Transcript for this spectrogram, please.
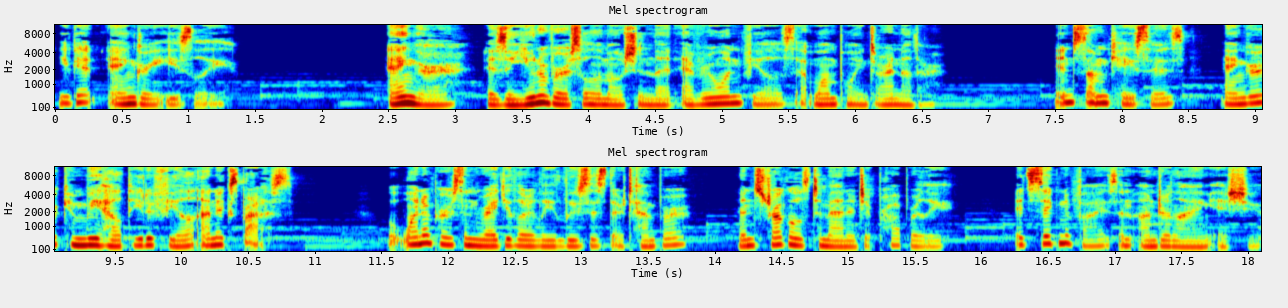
you get angry easily. Anger is a universal emotion that everyone feels at one point or another. In some cases, anger can be healthy to feel and express. But when a person regularly loses their temper and struggles to manage it properly, it signifies an underlying issue.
